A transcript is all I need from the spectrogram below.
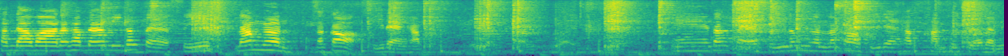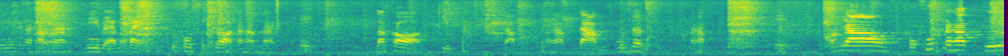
คันดาวานะครับนะมีตั้งแต่สีน้ำเงินแล้วก็สีแดงครับมีตั้งแต่สีน้ำเงินแล้วก็สีแดงครับคันสวยๆแบบนี้นะครับนะมีแหวนแต่งโคตรสุดยอดนะครับนะนี่แล้วก็กิบดับนะครับดำมุดเดิลนะครับนี่ความยาว 6 ฟุตนะครับคือ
